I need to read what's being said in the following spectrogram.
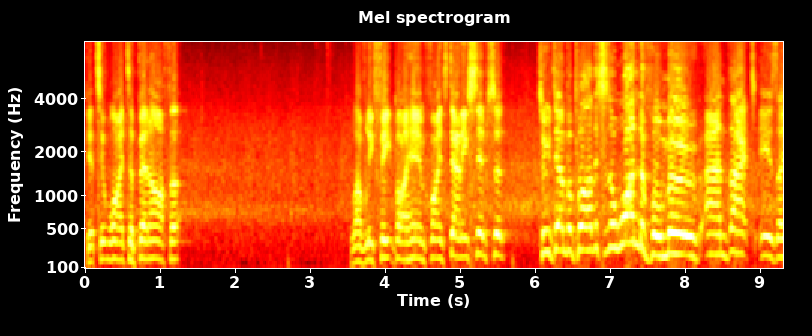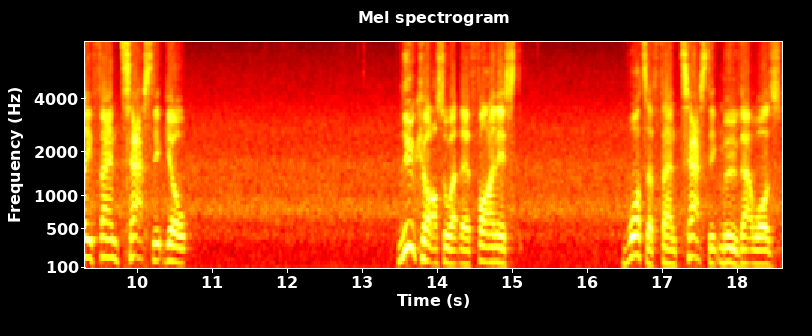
Gets it wide to Ben Arfa. Lovely feet by him. Finds Danny Simpson. To Demba Ba. This is a wonderful move. And that is a fantastic goal. Newcastle at their finest. What a fantastic move that was.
